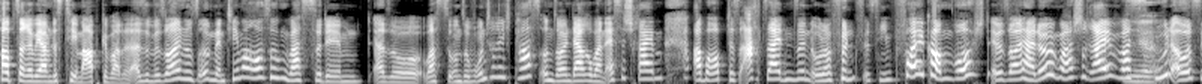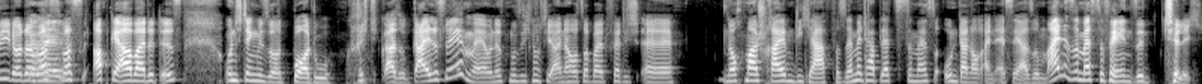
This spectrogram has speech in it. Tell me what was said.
Hauptsache, wir haben das Thema abgewandelt. Also wir sollen uns irgendein Thema raussuchen, was zu dem, also was zu unserem Unterricht passt und sollen darüber ein Essay schreiben, aber ob das acht Seiten sind oder fünf, ist ihm vollkommen wurscht. Wir sollen halt irgendwas schreiben, was ja. gut aussieht oder was, was abgearbeitet ist. Und ich denke mir so, boah, du, richtig, also geiles Leben, ey. Und jetzt muss ich noch die eine Hausarbeit fertig, äh, nochmal schreiben, die ich ja versemmelt habe letztes Semester und dann noch ein Essay. Also meine Semesterferien sind chillig.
